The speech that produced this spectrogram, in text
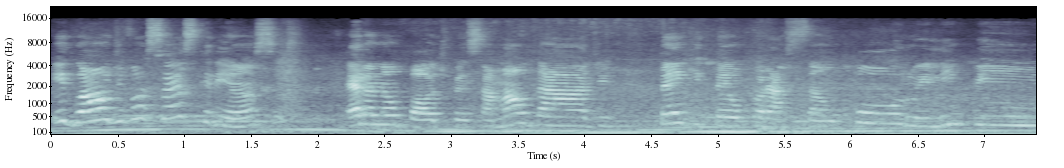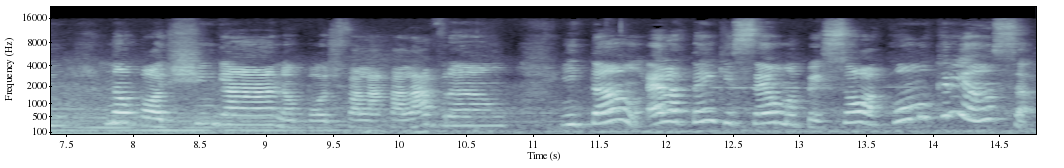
igual de vocês crianças. Ela não pode pensar maldade, tem que ter o coração puro e limpinho, não pode xingar, não pode falar palavrão. Então, ela tem que ser uma pessoa como criança.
